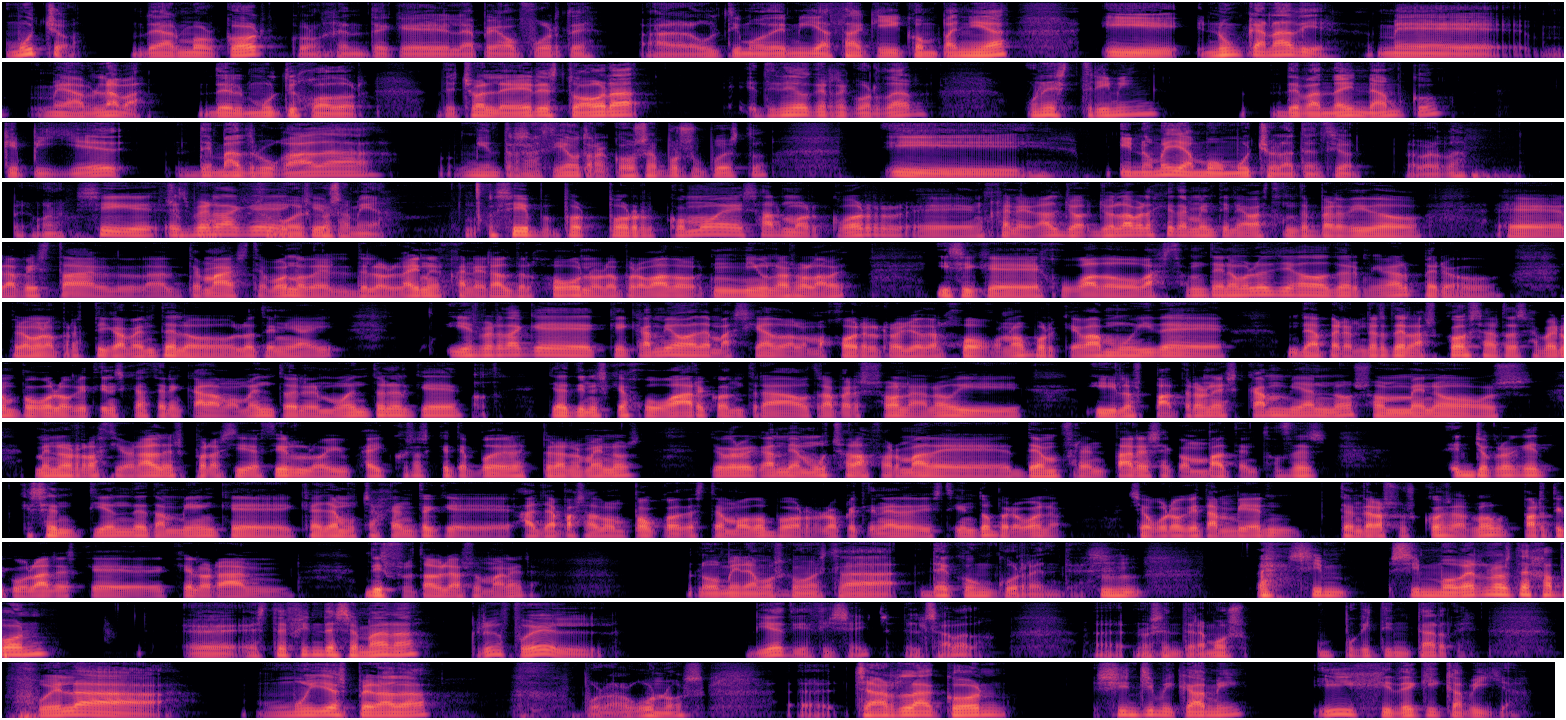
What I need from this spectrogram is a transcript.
mucho de Armor Core con gente que le ha pegado fuerte al último de Miyazaki y compañía, y nunca nadie me, me hablaba del multijugador. De hecho, al leer esto ahora, he tenido que recordar un streaming de Bandai Namco que pillé de madrugada mientras hacía otra cosa, por supuesto, y, y no me llamó mucho la atención, la verdad. Pero bueno, sí, es verdad que, que es cosa mía. Sí, por, por, cómo es Armor Core eh, en general. Yo, yo, la verdad es que también tenía bastante perdido eh, la vista al, tema este, bueno, del, del, online en general del juego. No lo he probado ni una sola vez. Y sí que he jugado bastante. No me lo he llegado a terminar, pero, pero bueno, prácticamente lo, lo tenía ahí. Y es verdad que, que cambia demasiado a lo mejor el rollo del juego, ¿no? Porque va muy de, de aprenderte las cosas, de saber un poco lo que tienes que hacer en cada momento. En el momento en el que ya tienes que jugar contra otra persona, ¿no? Y, y los patrones cambian, ¿no? Son menos menos racionales, por así decirlo, y hay cosas que te puedes esperar menos, yo creo que cambia mucho la forma de, de enfrentar ese combate. Entonces, eh, yo creo que, que se entiende también que, que, haya mucha gente que haya pasado un poco de este modo por lo que tiene de distinto, pero bueno, seguro que también tendrá sus cosas, ¿no? Particulares que, que lo harán disfrutable a su manera. Luego miramos cómo está de concurrentes. Uh -huh. sin, sin, movernos de Japón, eh, este fin de semana, creo que fue el día 16, el sábado, eh, nos enteramos un poquitín tarde. Fue la muy esperada, por algunos, eh, charla con Shinji Mikami y Hideki Kamiya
